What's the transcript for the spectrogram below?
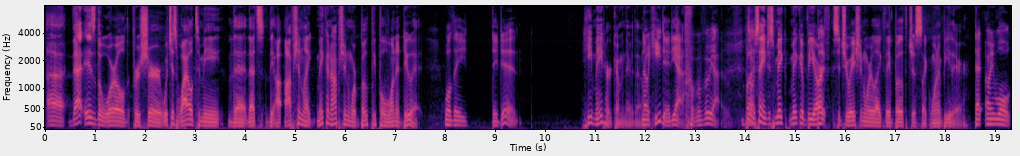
Uh, that is the world for sure, which is wild to me. That that's the option. Like, make an option where both people want to do it. well they they did He made her come in there though. no he did yeah yeah that's what I'm saying. Just make make a VR but- situation where like they both just like want to be there. that I mean well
